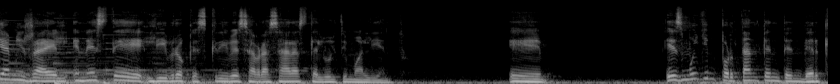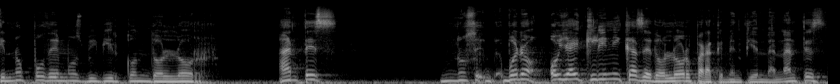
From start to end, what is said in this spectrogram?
Miriam Israel, en este libro que escribes, Abrazar hasta el último aliento, eh, es muy importante entender que no podemos vivir con dolor. Antes, no sé, bueno, hoy hay clínicas de dolor para que me entiendan. Antes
